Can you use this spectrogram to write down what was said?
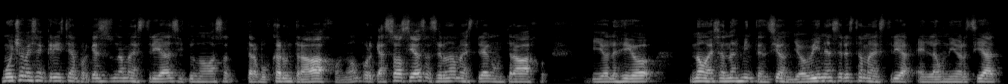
muchos me dicen, Cristian, ¿por qué haces una maestría si tú no vas a buscar un trabajo, no? Porque asocias hacer una maestría con un trabajo. Y yo les digo, no, esa no es mi intención. Yo vine a hacer esta maestría en la universidad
